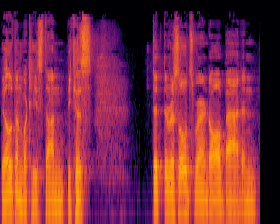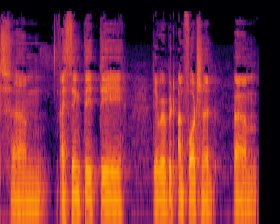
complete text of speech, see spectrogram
build on what he's done because the the results weren't all bad, and um, I think they they they were a bit unfortunate. Um,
